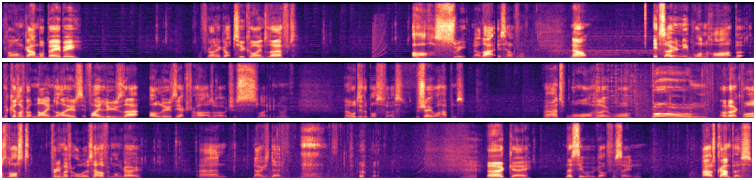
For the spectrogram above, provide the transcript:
Come on, gamble, baby. I've only got two coins left. Oh, sweet. Now that is helpful. Now, it's only one heart, but because I've got nine lives, if I lose that, I'll lose the extra heart as well, which is slightly annoying. Now, we'll do the boss first. I'll show you what happens. Ah, it's War. Hello, War. Boom! Oh, look, War's lost pretty much all his health in one go. And now he's dead. okay. Let's see what we got for Satan. Oh, it's Krampus.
